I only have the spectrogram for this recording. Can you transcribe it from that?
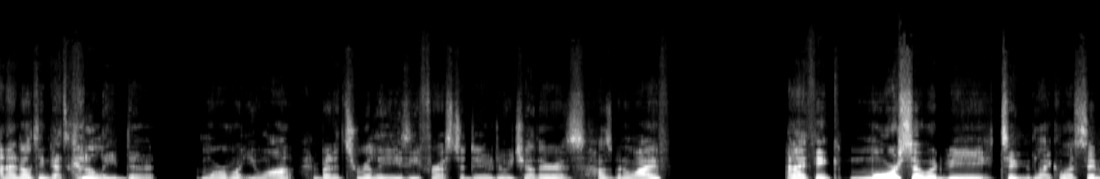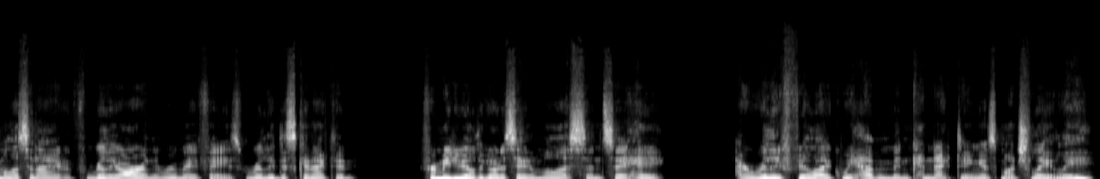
And I don't think that's going to lead to more of what you want, but it's really easy for us to do to each other as husband and wife. And I think more so would be to like, let's say Melissa and I really are in the roommate phase, really disconnected. For me to be able to go to say to Melissa and say, Hey, I really feel like we haven't been connecting as much lately.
